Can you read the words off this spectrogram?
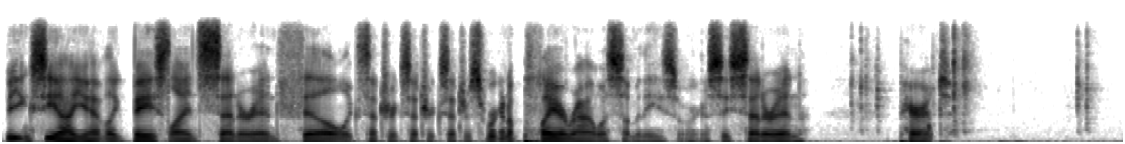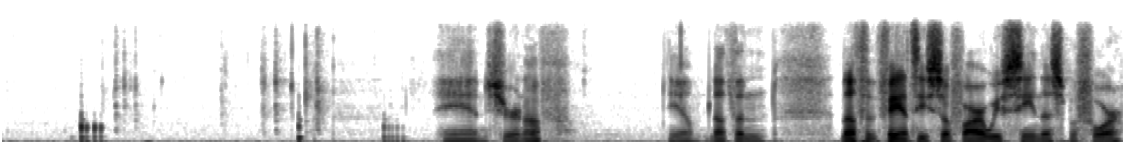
But you can see how you have like baseline, center in, fill, etc., etc., etc. So we're going to play around with some of these. So we're going to say center in, parent, and sure enough, you know, nothing, nothing fancy so far. We've seen this before.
